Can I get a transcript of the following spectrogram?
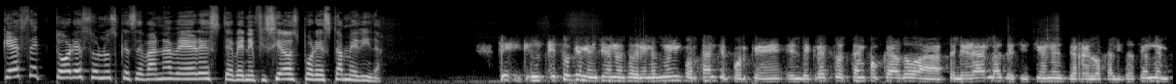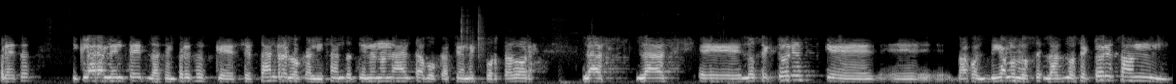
¿qué sectores son los que se van a ver este, beneficiados por esta medida? Sí, esto que mencionas, Adrián, es muy importante porque el decreto está enfocado a acelerar las decisiones de relocalización de empresas y claramente las empresas que se están relocalizando tienen una alta vocación exportadora. Las, las, eh, los sectores que, eh, bajo, digamos, los, los sectores son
